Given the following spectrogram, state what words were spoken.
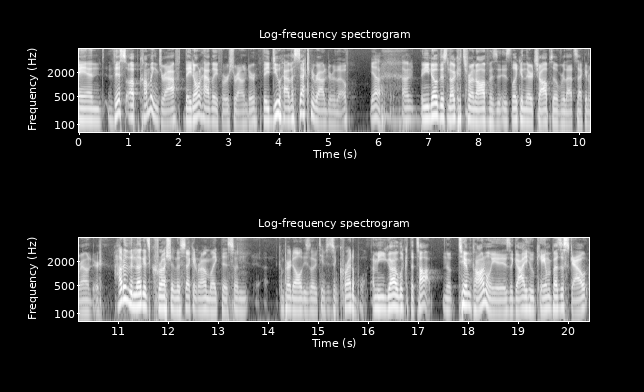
And this upcoming draft, they don't have a first rounder. They do have a second rounder, though. yeah. Uh, And you know this Nuggets front office is licking their chops over that second rounder. how did the Nuggets crush in the second round like this when compared to all these other teams? It's incredible. I mean, you got to look at the top. You know, Tim Connolly is a guy who came up as a scout.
